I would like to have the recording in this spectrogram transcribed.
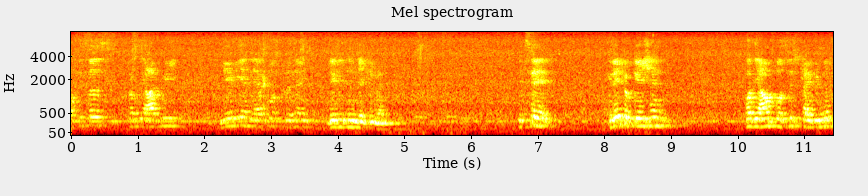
officers from the army, navy and air force present, ladies and gentlemen. It's a great occasion for the Armed Forces Tribunal.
